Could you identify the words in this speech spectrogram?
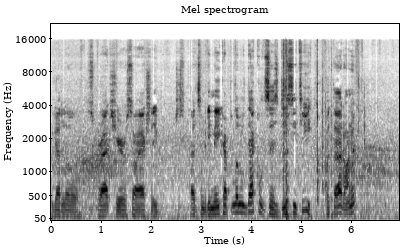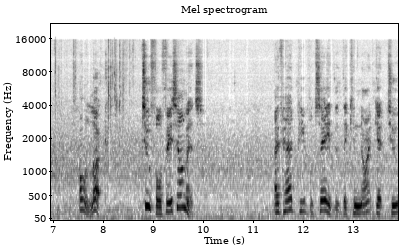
We got a little scratch here, so I actually just had somebody make up a little decal that says DCT. Put that on it. Oh, look, two full face helmets. I've had people say that they cannot get two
